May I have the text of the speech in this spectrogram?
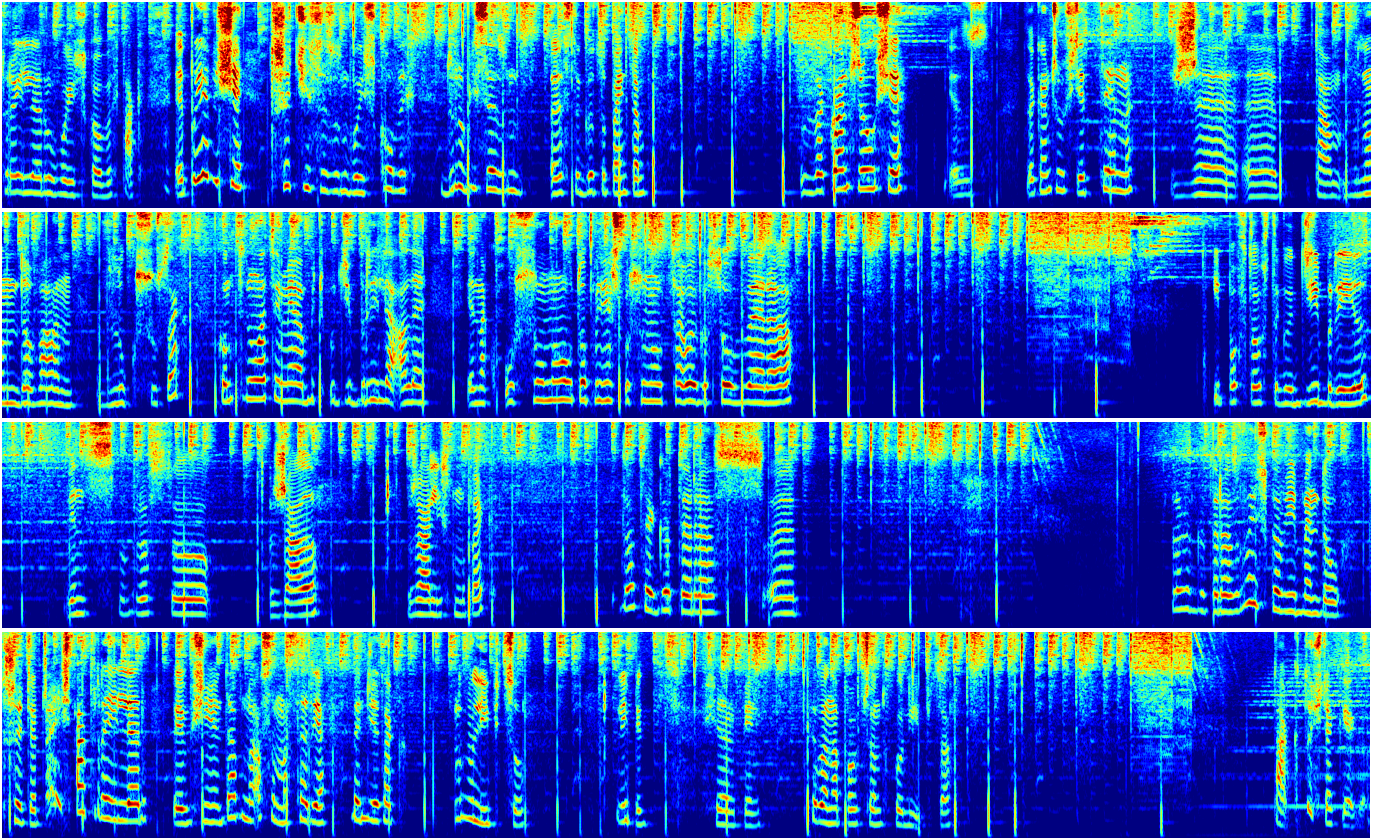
Trailerów wojskowych, tak. E, Pojawi się trzeci sezon wojskowych, drugi sezon, e, z tego co pamiętam, zakończył się. Jezus, zakończył się tym, że e, tam wylądowałem w luksusach. Kontynuacja miała być u Dzibryla, ale jednak usunął to, ponieważ usunął całego serwera. I powstał z tego Dzibril, więc po prostu żal. Żal i smutek. Dlatego teraz. E, Teraz wojskowi będą trzecia część, a trailer pojawi się niedawno, a sama seria będzie tak w lipcu. Lipiec, sierpień. Chyba na początku lipca. Tak, coś takiego.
